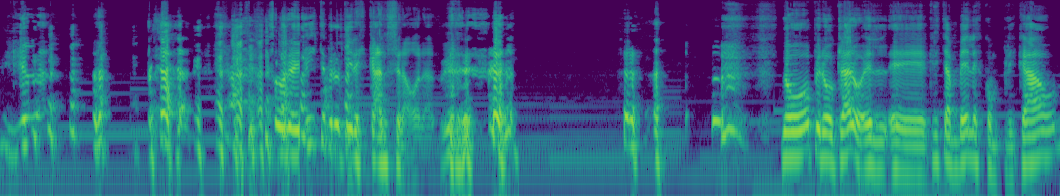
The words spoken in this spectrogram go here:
Sobreviviste, pero tienes cáncer ahora. No, pero claro, el eh, Christian Bell es complicado,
